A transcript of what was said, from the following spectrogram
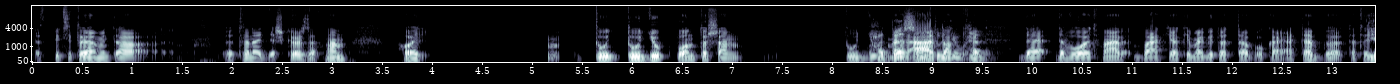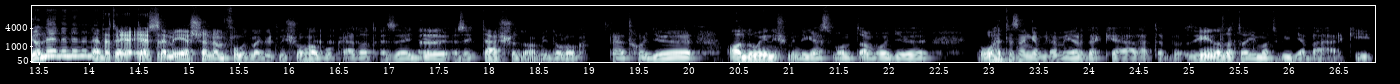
ez picit olyan, mint a 51-es körzet, nem? Hogy tudjuk pontosan, tudjuk, hát mert álltak tudjuk, ki, hát de, de volt már bárki, aki megütötte a bokáját ebből? Tehát, hogy, ja, ne, ne, ne, ne, nem. Tehát, te, te ez... személyesen nem fogod megütni soha a bokádat, ez egy, ez egy társadalmi dolog. Tehát, hogy annó én is mindig ezt mondtam, hogy ó, hát ez engem nem érdekel, hát ebből az én adataimat vigye bárki.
